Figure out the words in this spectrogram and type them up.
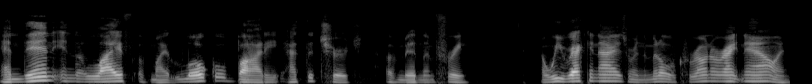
and then in the life of my local body at the church of Midland Free? And we recognize we're in the middle of Corona right now, and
